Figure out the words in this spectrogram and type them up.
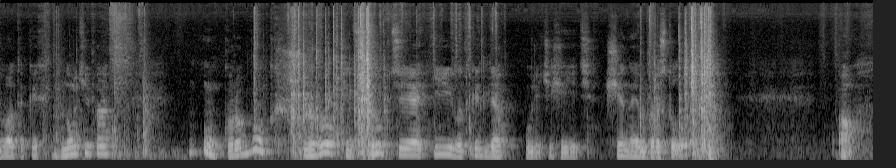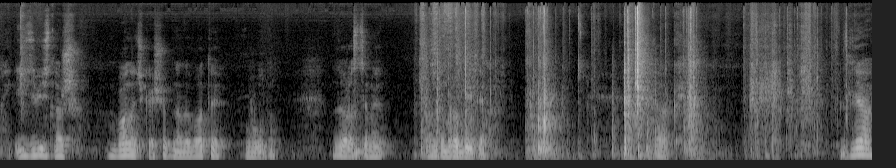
два таких дно, типа. Ну, коробок, шнурок, інструкція і лотки для курячих яєць. Ще не використовував. А, і звісно ж, баночка, щоб наливати воду. Зараз це ми будемо робити. Так. Для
